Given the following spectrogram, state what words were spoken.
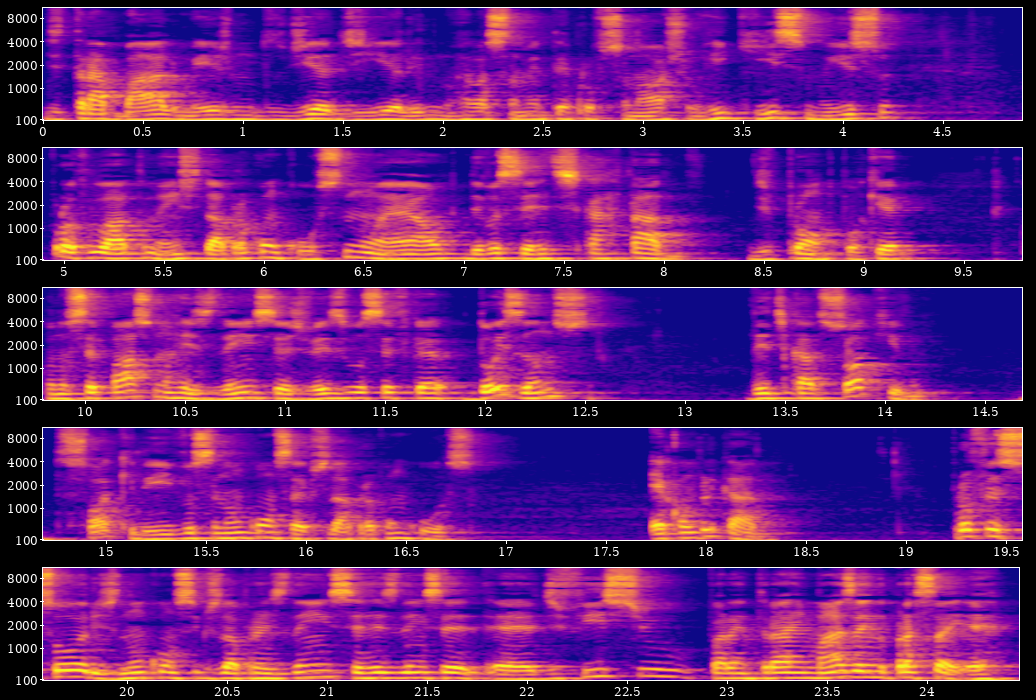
de trabalho mesmo, do dia a dia ali no relacionamento interprofissional. Acho riquíssimo isso. Por outro lado, também dá para concurso, não é algo que deva ser descartado de pronto, porque quando você passa uma residência, às vezes você fica dois anos dedicado só àquilo, só aquilo, e você não consegue estudar para concurso. É complicado. Professores não conseguem estudar para residência, residência é difícil para entrar e mais ainda para sair. É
